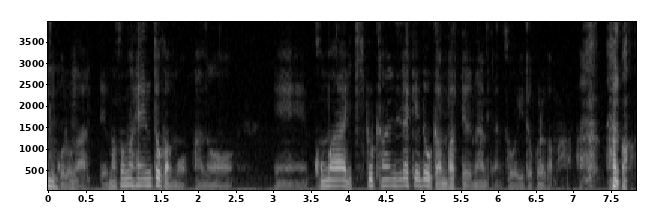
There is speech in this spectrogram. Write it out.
ところがあって、まあその辺とかも、あの、えー、小回り聞く感じだけど頑張ってるな、みたいな、そういうところが、まあ、あの、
